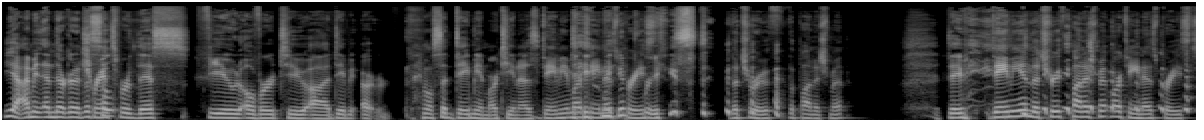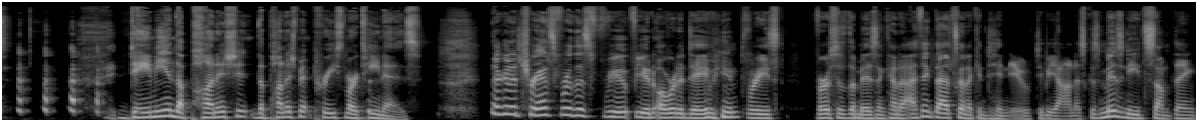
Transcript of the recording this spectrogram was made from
Yeah, I mean, and they're going to transfer this feud over to uh, Damian. I almost said Damian Martinez. Damian Martinez, Damian priest, the truth, the punishment. Damian, Damien, the truth punishment Martinez priest. Damian, the punish the punishment priest Martinez. they're going to transfer this feud, over to Damian Priest versus the Miz, and kind of. I think that's going to continue, to be honest, because Miz needs something,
